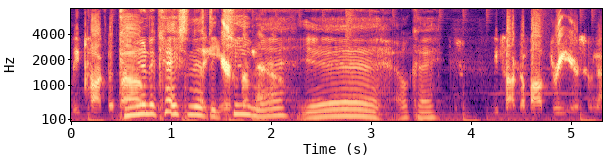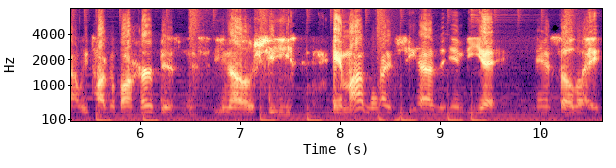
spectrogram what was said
We talk about Communication is the key, man. Yeah. Okay. Talk about three years from now. We talk about her business. You know, she's and my wife. She has an MBA, and so like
